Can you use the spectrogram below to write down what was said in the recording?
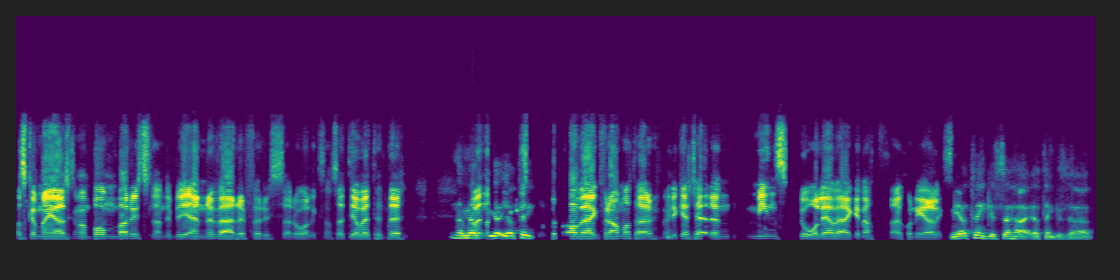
Vad ska man göra? Ska man bomba Ryssland? Det blir ännu värre för ryssar då. Liksom. Så att jag vet inte. Nej, men jag, jag, tänker... bra väg framåt här, men det kanske är den minst dåliga vägen att sanktionera. Liksom. Men jag tänker så här. Jag tänker så här.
